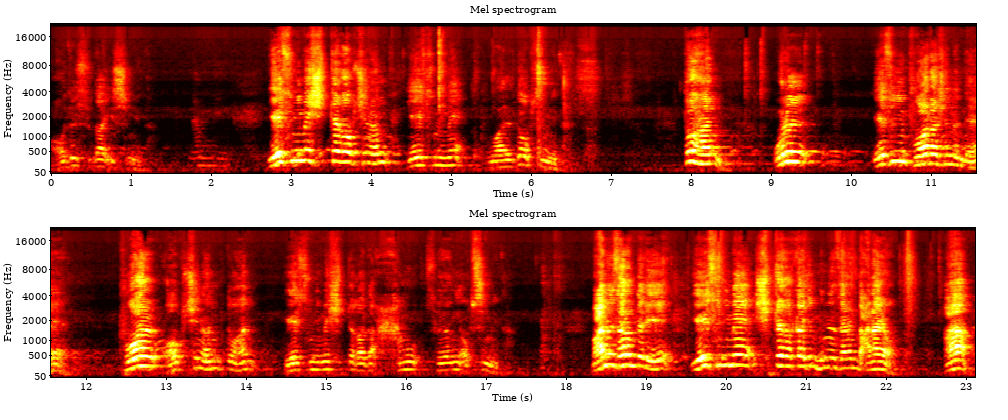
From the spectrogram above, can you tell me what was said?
얻을 수가 있습니다. 예수님의 십자가 없이는 예수님의 부활도 없습니다. 또한 오늘 예수님 부활하셨는데 부활 없이는 또한 예수님의 십자가도 아무 소용이 없습니다. 많은 사람들이 예수님의 십자가까지 믿는 사람이 많아요. 아,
